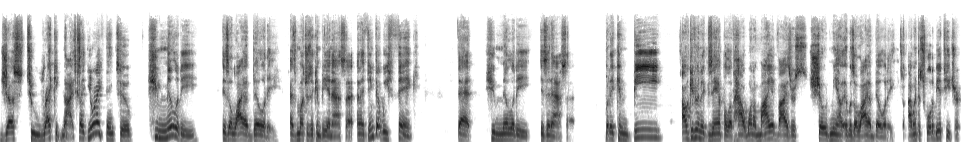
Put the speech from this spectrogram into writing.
just to recognize. Because you know what I think too? Humility is a liability as much as it can be an asset. And I think that we think that humility is an asset, but it can be. I'll give you an example of how one of my advisors showed me how it was a liability. So I went to school to be a teacher.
